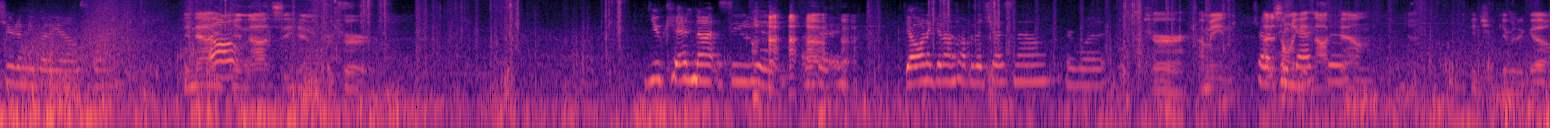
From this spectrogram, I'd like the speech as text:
shoot anybody else though. And now Oh. you cannot see him for sure. You cannot see him. Okay. Y'all want to get on top of the chest now, or what? Sure. I mean, Try I just want to get knocked it? down. Yeah. You should give it a go.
